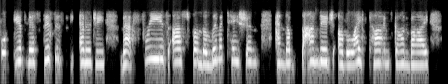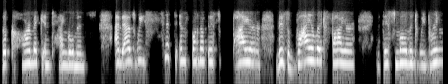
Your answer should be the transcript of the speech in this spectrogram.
forgiveness. This is the energy that frees us from the limitations and the bondage of lifetimes gone by, the karmic entanglements. And as we sit in front of this fire, this violet fire, this moment we bring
